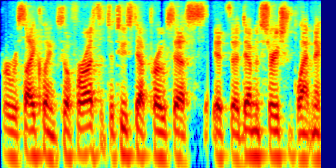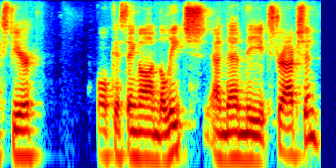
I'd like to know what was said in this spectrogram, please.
for recycling. So for us, it's a two-step process. It's a demonstration plant next year, focusing on the leach and then the extraction.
